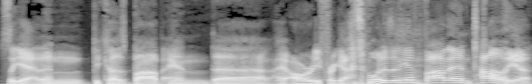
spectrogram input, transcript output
So yeah, then because Bob and uh, I already forgot what is it again? Bob and Talia.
